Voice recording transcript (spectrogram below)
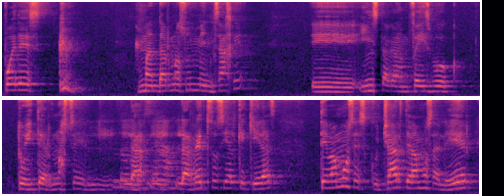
puedes mandarnos un mensaje, eh, Instagram, Facebook, Twitter, no sé, la- la red social que quieras, te vamos a escuchar, te vamos a leer,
